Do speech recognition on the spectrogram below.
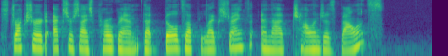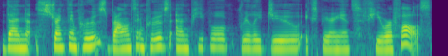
structured exercise program that builds up leg strength and that challenges balance, then strength improves, balance improves, and people really do experience fewer falls.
